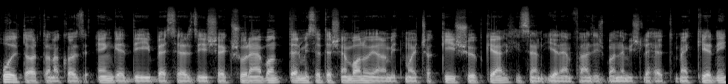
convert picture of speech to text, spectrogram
hol tartanak az engedély beszerzések sorában? Természetesen van olyan, amit majd csak később kell, hiszen jelen fázisban nem is lehet megkérni.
